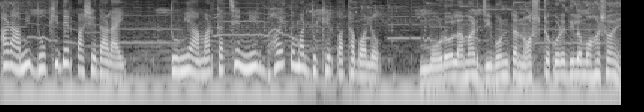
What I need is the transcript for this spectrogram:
আর আমি দুঃখীদের পাশে দাঁড়াই। তুমি আমার কাছে নির্ভয় তোমার দুঃখের কথা বলো। মোড়ল আমার জীবনটা নষ্ট করে দিল মহাশয়।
